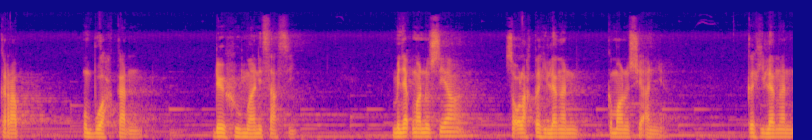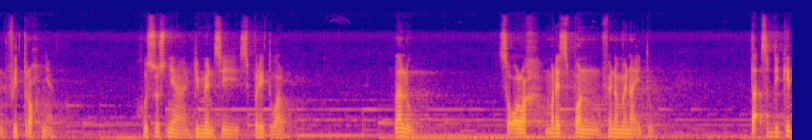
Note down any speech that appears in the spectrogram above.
kerap membuahkan dehumanisasi. Banyak manusia seolah kehilangan kemanusiaannya, kehilangan fitrahnya khususnya dimensi spiritual. Lalu, seolah merespon fenomena itu, tak sedikit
